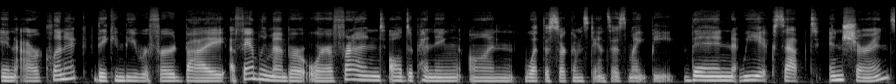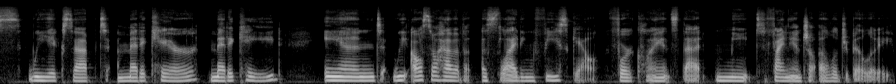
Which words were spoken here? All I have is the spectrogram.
in our clinic. They can be referred by a family member or a friend, all depending on what the circumstances might be. Then we accept insurance, we accept Medicare, Medicaid, and we also have a sliding fee scale for clients that meet financial eligibility.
